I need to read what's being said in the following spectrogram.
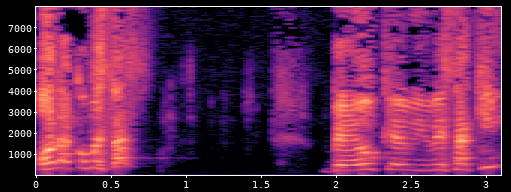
hola, ¿cómo estás? Veo que vives aquí.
